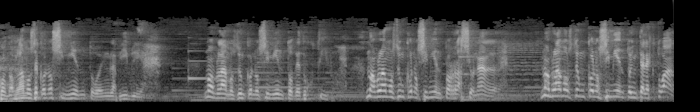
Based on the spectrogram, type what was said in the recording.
Cuando hablamos de conocimiento en la Biblia, no hablamos de un conocimiento deductivo, no hablamos de un conocimiento racional, no hablamos de un conocimiento intelectual.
